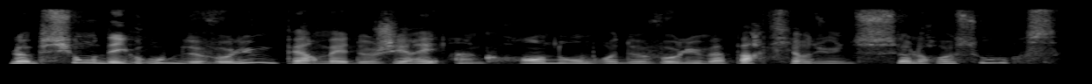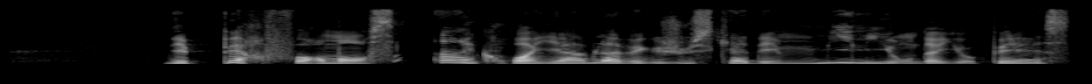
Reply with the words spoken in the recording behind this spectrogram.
L'option des groupes de volume permet de gérer un grand nombre de volumes à partir d'une seule ressource des performances incroyables avec jusqu'à des millions d'IOPS,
